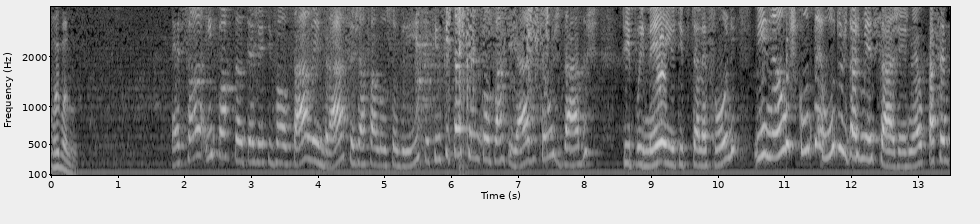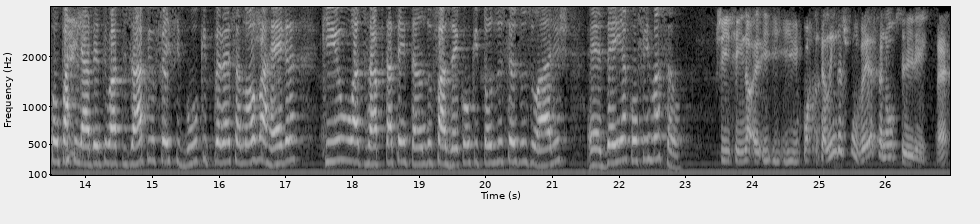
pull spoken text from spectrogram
oi, Malu. É só importante a gente voltar a lembrar, você já falou sobre isso, que o que está sendo compartilhado são os dados, tipo e-mail, tipo telefone, e não os conteúdos das mensagens, né? O que está sendo compartilhado entre o WhatsApp e o Facebook por essa nova regra que o WhatsApp está tentando fazer com que todos os seus usuários eh, deem a confirmação. Sim, sim. Não, e, e, importante, além das conversas não serem, né?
